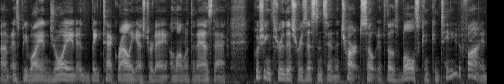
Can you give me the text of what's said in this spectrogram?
Um, SPY enjoyed big tech rally yesterday along with the NASDAQ pushing through this resistance in the chart. So if those bulls can continue to find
